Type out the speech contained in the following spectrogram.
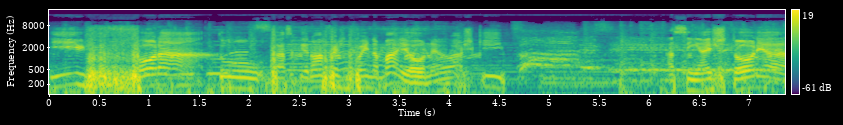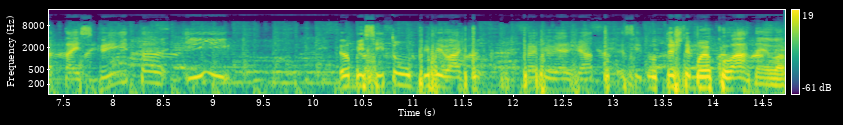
e fora do Frasqueirão a festa foi ainda maior, né? Eu acho que assim, a história está escrita e eu me sinto um privilégiado, privilegiado por ter sido o testemunho ocular dela.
